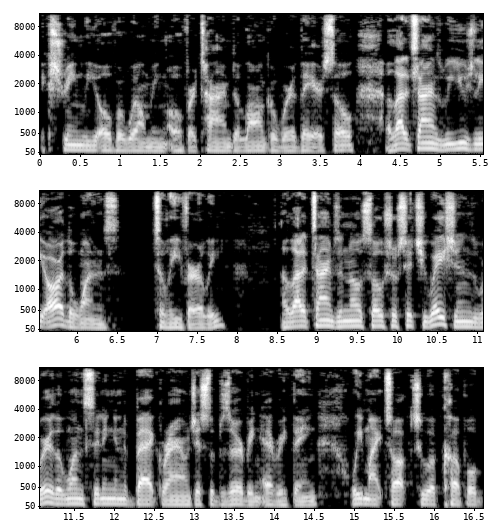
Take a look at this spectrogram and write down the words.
extremely overwhelming over time the longer we're there. So a lot of times we usually are the ones to leave early. A lot of times in those social situations, we're the ones sitting in the background just observing everything. We might talk to a couple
